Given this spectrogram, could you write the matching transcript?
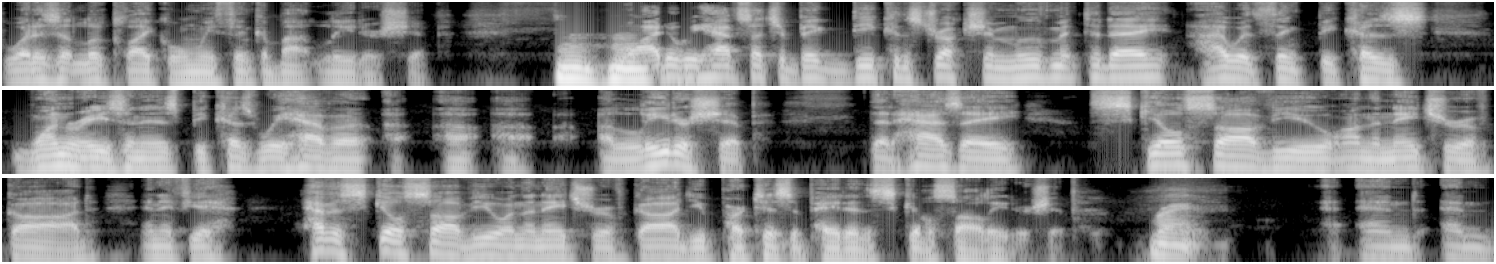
What does it look like when we think about leadership? Mm-hmm. Why do we have such a big deconstruction movement today? I would think because one reason is because we have a, a, a, a leadership that has a skill saw view on the nature of God. And if you have a skill saw view on the nature of God, you participate in skill saw leadership. Right. And and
